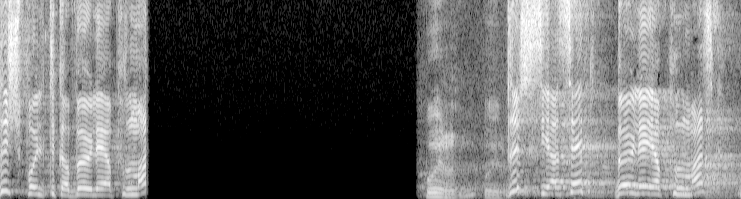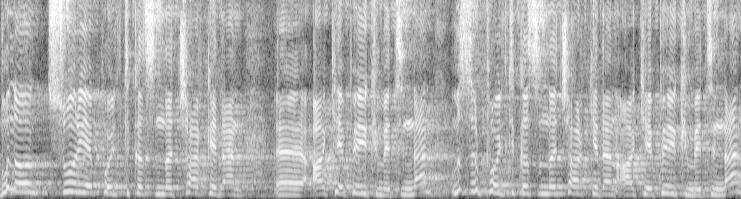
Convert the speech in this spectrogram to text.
Dış politika böyle yapılmaz. Buyurun, buyurun. Dış siyaset böyle yapılmaz. Bunu Suriye politikasında çark eden e, AKP hükümetinden, Mısır politikasında çark eden AKP hükümetinden,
